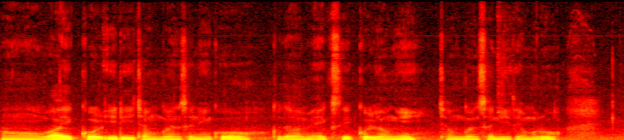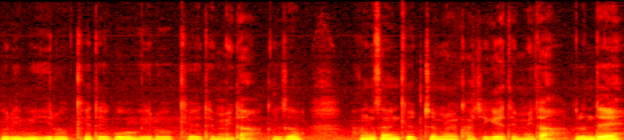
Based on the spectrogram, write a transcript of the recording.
어, y 이꼴 1이 정근선이고 그 다음에 x 이꼴 0이 정근선이 되므로 그림이 이렇게 되고 이렇게 됩니다. 그래서 항상 교점을 가지게 됩니다. 그런데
